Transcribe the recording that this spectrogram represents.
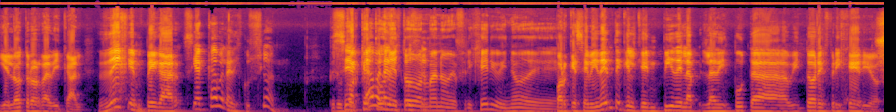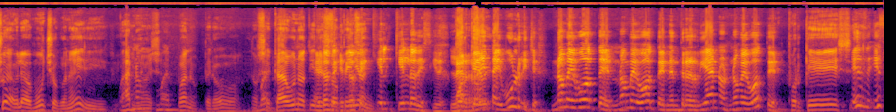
y el otro radical, dejen pegar, se acaba la discusión. pero se ¿por qué acaba la pone todo en manos de Frigerio y no de... Porque es evidente que el que impide la, la disputa Vitor es Frigerio. Yo he hablado mucho con él y... Ah, y no, es- bueno. bueno. pero no sé, cada uno tiene entonces, su opinión. entonces, ¿quién, quién lo decide? Larreta y Bullrich. No me voten, no me voten, entrerrianos, no me voten. Porque es, Es, es-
